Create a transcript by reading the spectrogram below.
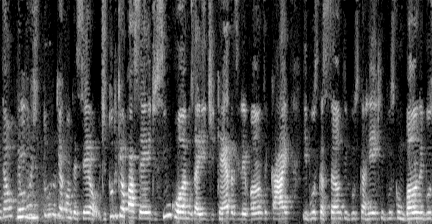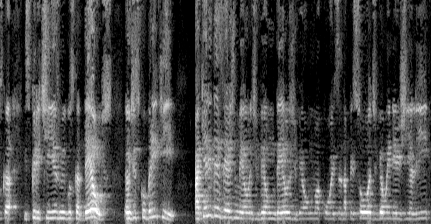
então, depois de tudo que aconteceu, de tudo que eu passei, de cinco anos aí de quedas e levanta e cai, e busca santo, e busca reiki, e busca um bando, e busca espiritismo, e busca Deus, eu descobri que aquele desejo meu de ver um Deus, de ver alguma coisa na pessoa, de ver uma energia ali,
